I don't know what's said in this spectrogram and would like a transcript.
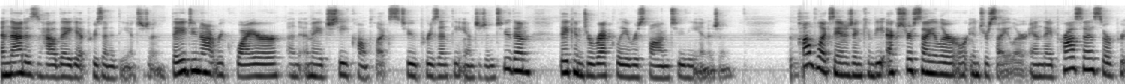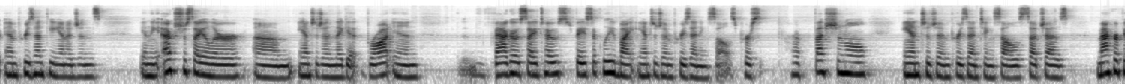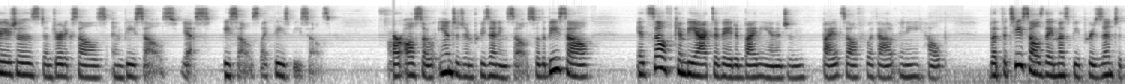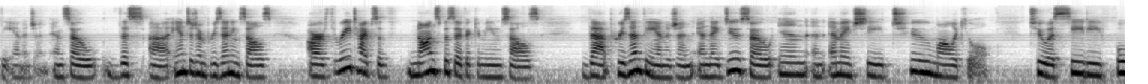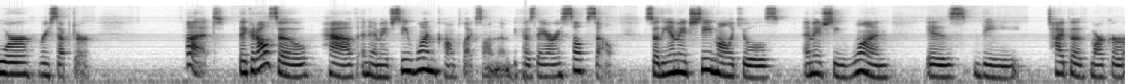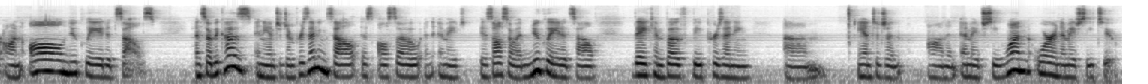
And that is how they get presented the antigen. They do not require an MHC complex to present the antigen to them. They can directly respond to the antigen. The complex antigen can be extracellular or intracellular, and they process or pre- and present the antigens. In the extracellular um, antigen, they get brought in phagocytosed basically by antigen presenting cells, pers- professional antigen presenting cells such as macrophages, dendritic cells, and B cells. Yes, B cells, like these B cells, are also antigen presenting cells. So the B cell itself can be activated by the antigen by itself without any help. But the T cells, they must be presented the antigen. And so this uh, antigen presenting cells are three types of non-specific immune cells that present the antigen, and they do so in an MHC2 molecule to a CD4 receptor. But they could also have an MHC1 complex on them because they are a self cell. So the MHC molecules, MHC1 is the type of marker on all nucleated cells. And so because an antigen presenting cell is also an MH is also a nucleated cell, they can both be presenting um, antigen on an MHC1 or an MHC2.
